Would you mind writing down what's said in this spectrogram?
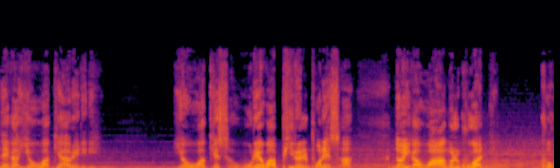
내가 여호와께 아뢰리니 여호와께서 우레와 비를 보내사 너희가 왕을 구하니 곧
